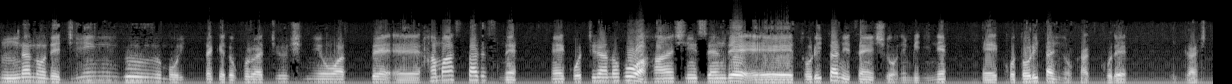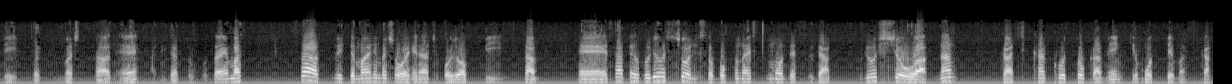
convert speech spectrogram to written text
なので、神宮も行ったけど、これは中止に終わって、えー、ハマスタですね。えー、こちらの方は阪神戦で、えー、鳥谷選手をね、見にね、えー、小鳥谷の格好で行かせていただきましたね。ありがとうございます。さあ、続いて参りましょう。ヘナチョコヨッピーさん。えー、さて、不良師匠に素朴な質問ですが、不良師匠は何か資格とか免許持ってますか？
